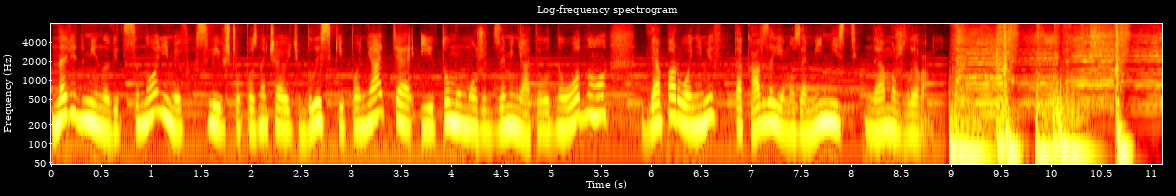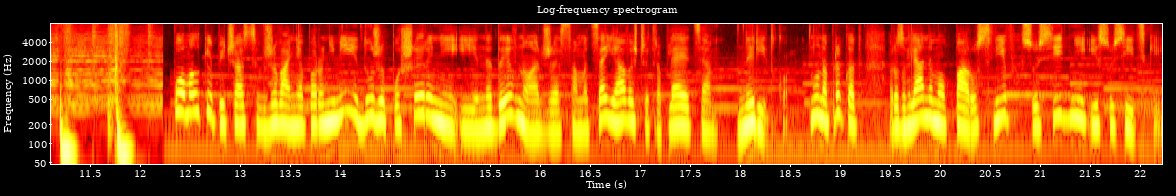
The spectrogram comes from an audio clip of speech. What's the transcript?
на відміну від синонімів, слів, що позначають близькі поняття і тому можуть заміняти одне одного. Для паронімів така взаємозамінність неможлива. Помилки під час вживання паронімії дуже поширені і не дивно, адже саме це явище трапляється нерідко. Ну, наприклад, розглянемо пару слів сусідній і сусідський.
